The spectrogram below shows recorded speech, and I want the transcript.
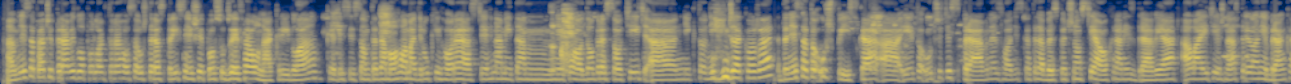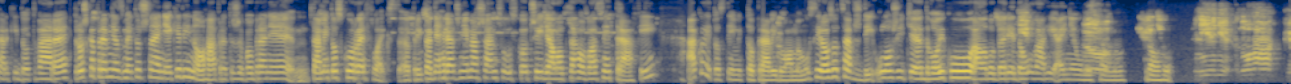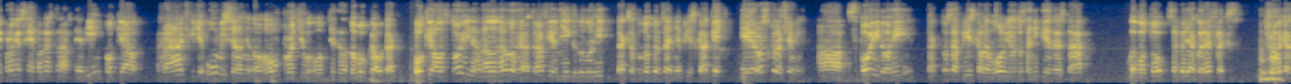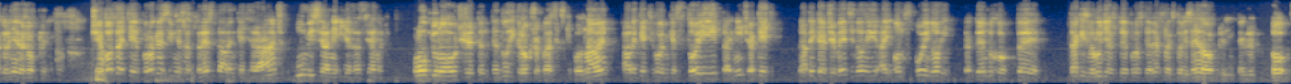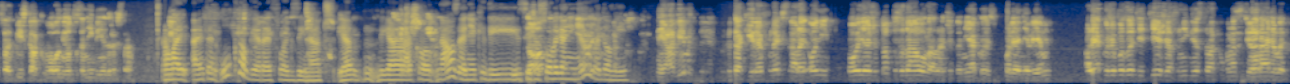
A mne sa páči pravidlo, podľa ktorého sa už teraz prísnejšie posudzuje faul na krídla. Kedy si som teda mohla mať ruky hore a stehnami tam niekoho dobre sotiť a nikto nič akože. Dnes sa to už píska a je to určite správne z hľadiska teda bezpečnosti a ochrany zdravia, ale aj tiež nastrelenie brankárky do tváre. Troška pre mňa zmetočná je niekedy noha, pretože v obrane tam je to skôr reflex. Prípadne hráč nemá šancu uskočiť a lopta ho vlastne tráfi. Ako je to s týmto pravidlom? Musí rozhodca vždy uložiť eh, dvojku alebo berie do úvahy aj neumyselnú nohu? Nie, nie. Noha je progresívne potrestaná vtedy, pokiaľ hráč ide úmyselne nohou proti lopte, teda do boku, tak pokiaľ stojí na, na, na nohe a trafil niekto do nohy, tak sa to dokonca aj nepíska. Keď je rozkročený a spojí nohy, tak to sa píska, ale voľný to sa nikdy netrestá, lebo to sa berie ako reflex mhm. človeka, ktorý nevieš ovplyvniť. Čiže v podstate progresívne sa trestá len keď hráč úmyselne ide zasiahnuť loptu nohou, čiže ten, ten dlhý krok, čo klasicky poznáme, ale keď hovorím, keď stojí, tak nič a keď napríklad, že medzi nohy aj on spojí nohy, tak to jednoducho, to je takí sme ľudia, že to je proste reflex, ktorý sa nedá ovplyvniť, takže to sa píska ako voľný, to sa nikdy netrestá. Ale aj, aj ten úkrok je reflex ináč. Ja, ja ako naozaj niekedy si no, to človek ani neuvedomí. Ja, viem, že je taký reflex, ale oni povedia, že toto sa dá ovládať, že to nejako ja neviem. Ale akože v podstate tiež, ja som nikdy nestal ako profesionál hráč, ale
